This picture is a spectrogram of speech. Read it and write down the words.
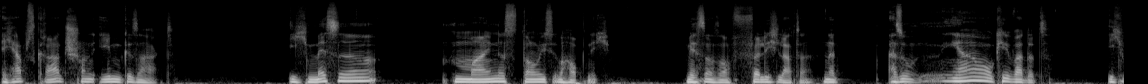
Ich habe es gerade schon eben gesagt. Ich messe meine Stories überhaupt nicht. Mir ist das auch völlig Latte. Na, also, ja, okay, wartet. Ich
